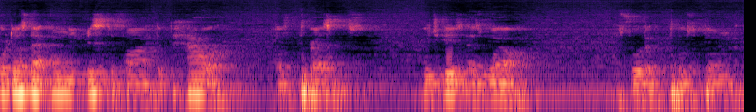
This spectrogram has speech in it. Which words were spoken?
Or does that only mystify the power of presence, which is as well a sort of postponement?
